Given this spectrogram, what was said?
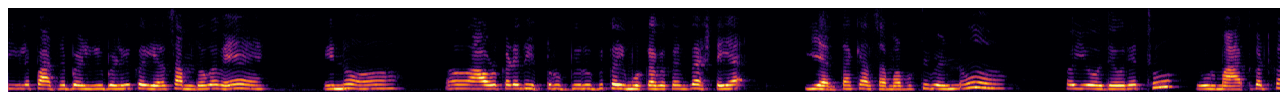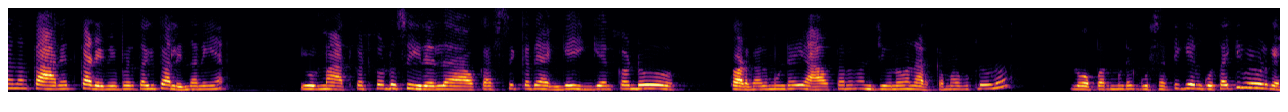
ಈಗಲೇ ಪಾತ್ರೆ ಬೆಳಗ್ಗೆ ಬೆಳಗ್ಗೆ ಕೈಯಲ್ಲಿ ಸಮದೋಗವೆ. ಇನ್ನು ಅವಳ ಕಡೆ ಇಟ್ಟು ರುಬ್ಬಿ ರುಬ್ಬಿ ಕೈ ಮುರ್ಕೋಬೇಕಂದ್ರೆ ಅಷ್ಟೇ. ಎಂಥ ಕೆಲಸ ಮಾಡ್ಬಿಡ್ತೀವಿ ಹೆಣ್ಣು. ಅಯ್ಯೋ ದೇವ್ರೆತ್ತು ಇವಳು ಮಾತು ಕಟ್ಕೊಂಡು ನನ್ನ ಕಾರ್ ಎತ್ತು ಕಡೆನೇ ಬಿಡ್ದಾಗಿತ್ತು ಅಲ್ಲಿಂದನೇ. ಇವಳು ಮಾತು ಕಟ್ಕೊಂಡು ಸೀರೆಲ್ಲ ಅವಕಾಶ ಸಿಕ್ಕದೆ ಹಂಗೆ ಹಿಂಗೆ ಅನ್ಕೊಂಡು ತೊಡಗಲ್ ಮುಂಡೆ ಯಾವ ಥರ ನನ್ನ ಜೀವನವನ್ನು ಅರ್ಥ ಮಾಡ್ಬಿಟ್ಲು ಇವಳು? ಲೋಪರ್ ಮುಂಡೆ ಗುರ್ಸಟ್ಟಿಗೆ ಏನು ಗೊತ್ತಾಗಿಲ್ವ ಇವಳಿಗೆ?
